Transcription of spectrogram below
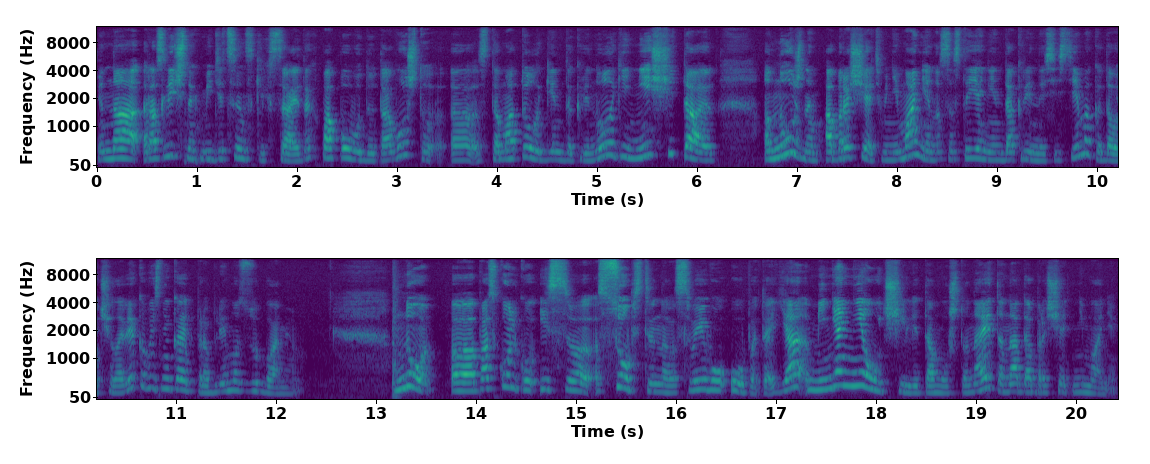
на различных медицинских сайтах по поводу того, что э, стоматологи-эндокринологи не считают нужным обращать внимание на состояние эндокринной системы, когда у человека возникает проблема с зубами. Но э, поскольку из э, собственного своего опыта я, меня не учили тому, что на это надо обращать внимание.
